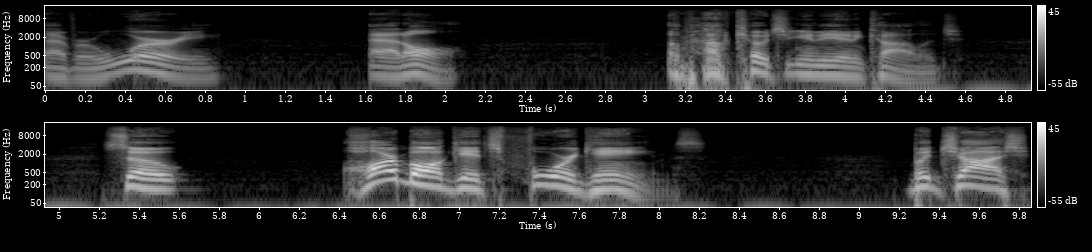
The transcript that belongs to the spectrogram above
ever worry at all about coaching Indiana college. So, Harbaugh gets four games. But, Josh,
